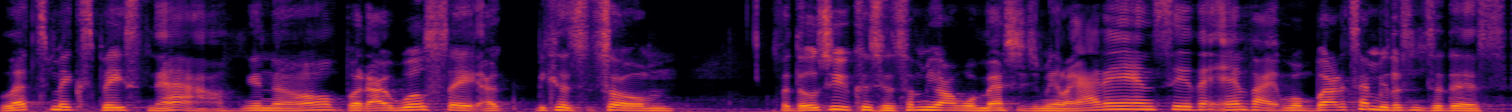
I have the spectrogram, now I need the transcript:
let's make space now. You know, but I will say uh, because so. um, for those of you, because some of y'all will message me like, I didn't see the invite. Well, by the time you listen to this,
